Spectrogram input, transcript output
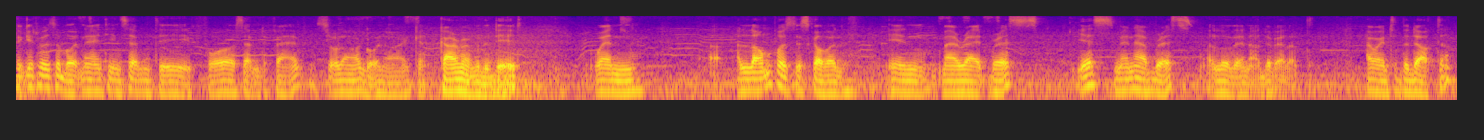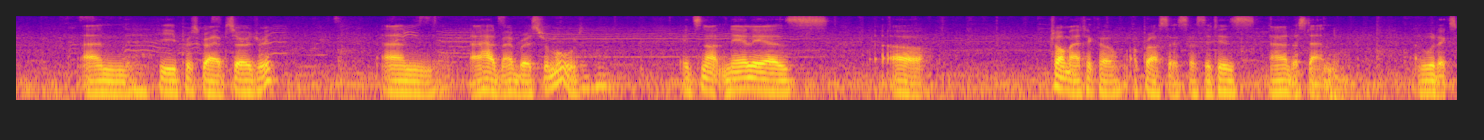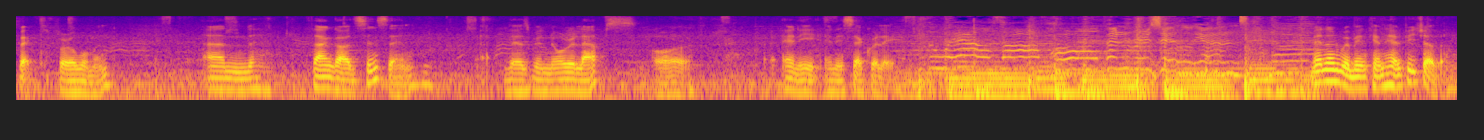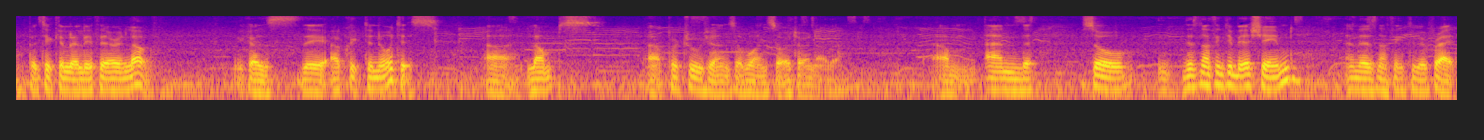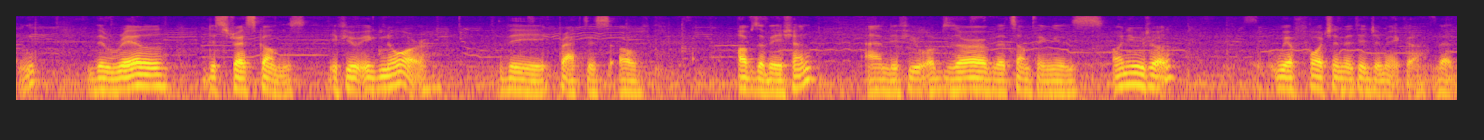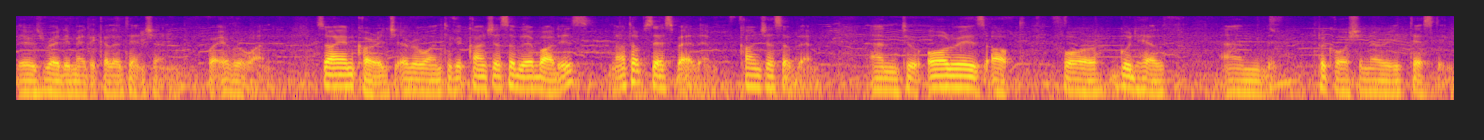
think it was about 1974 or 75, so long ago now, I can't, remember the date, when a lump was discovered in my right breast. Yes, men have breasts, although they're not developed. I went to the doctor and he prescribed surgery and I had my breast removed. It's not nearly as uh, traumatic a, a process as it is, I understand, and would expect for a woman. And thank God since then, there's been no relapse or any, any sequelae. Men and women can help each other, particularly if they're in love, because they are quick to notice uh, lumps, uh, protrusions of one sort or another. Um, and so there's nothing to be ashamed and there's nothing to be frightened. The real distress comes if you ignore the practice of observation and if you observe that something is unusual, we are fortunate in Jamaica that there's ready medical attention for everyone. So I encourage everyone to be conscious of their bodies, not obsessed by them, conscious of them, and to always opt for good health and precautionary testing.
